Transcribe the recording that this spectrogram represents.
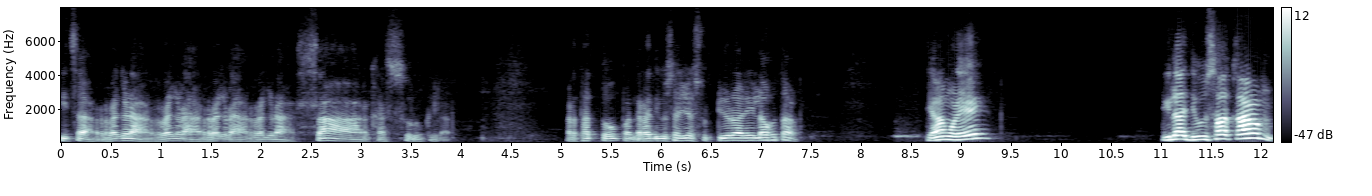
तिचा रगडा रगडा रगडा रगडा सारखा सुरू केला. अर्थात तो पंधरा दिवसाच्या सुट्टीवर आलेला होता. त्यामुळे तिला दिवसा काम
